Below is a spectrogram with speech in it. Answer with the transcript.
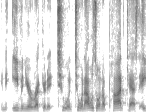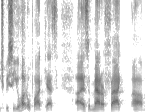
and even your record at two and two. And I was on a podcast, the HBCU Huddle podcast. Uh, as a matter of fact, um,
